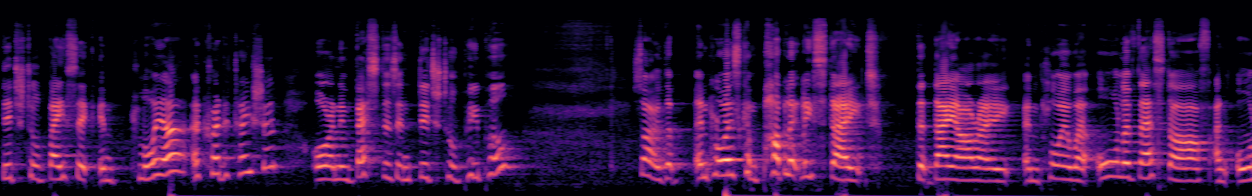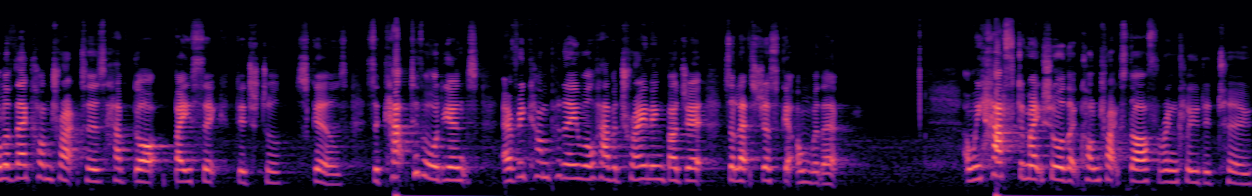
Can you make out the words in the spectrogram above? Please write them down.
digital basic employer accreditation or an investors in digital people? So that employers can publicly state that they are a employer where all of their staff and all of their contractors have got basic digital skills. It's a captive audience. Every company will have a training budget, so let's just get on with it. And we have to make sure that contract staff are included too,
